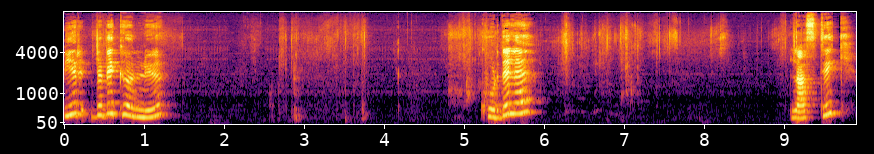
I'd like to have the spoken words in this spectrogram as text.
bir bebek önlüğü kurdele, lastik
